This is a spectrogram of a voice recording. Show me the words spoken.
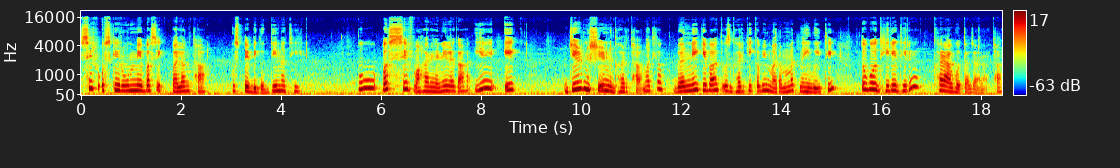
सिर्फ़ उसके रूम में बस एक पलंग था, उस पर भी गद्दी न थी। वो बस सिर्फ़ वहाँ रहने लगा। ये एक जीर्ण शीर्ण घर था। मतलब बनने के बाद उस घर की कभी मरम्मत नहीं हुई थी तो वो धीरे धीरे खराब होता जा रहा था।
